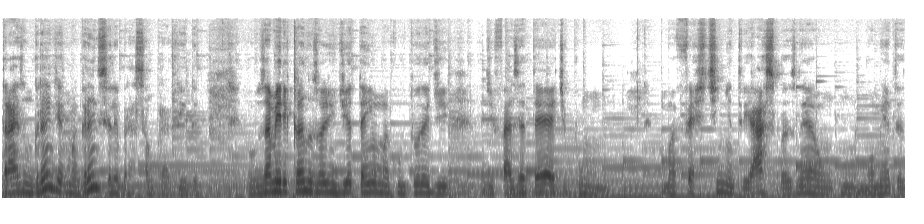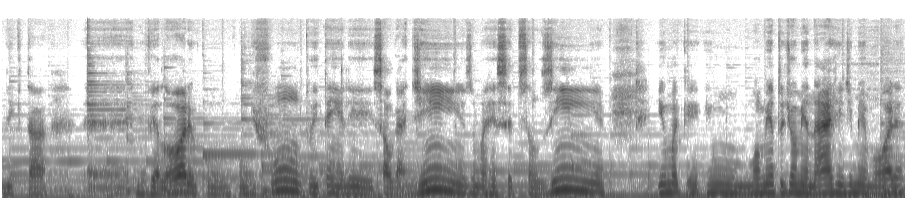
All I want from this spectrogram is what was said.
traz um grande, uma grande celebração para a vida. Os americanos hoje em dia têm uma cultura de, de fazer até tipo um, uma festinha, entre aspas, né? um, um momento ali que está é, no velório com, com o defunto e tem ali salgadinhos, uma recepçãozinha e, uma, um momento de homenagem, de memória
